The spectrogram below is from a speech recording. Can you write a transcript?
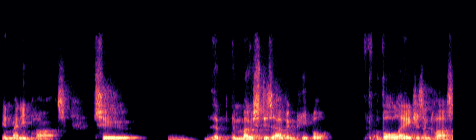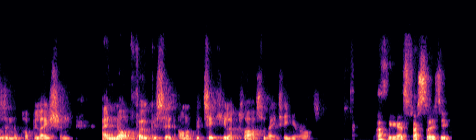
in many parts, to the, the most deserving people of all ages and classes in the population and not focus it on a particular class of 18 year olds. I think that's fascinating.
